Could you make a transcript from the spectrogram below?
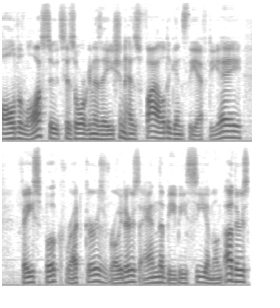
All the lawsuits his organization has filed against the FDA, Facebook, Rutgers, Reuters, and the BBC, among others,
